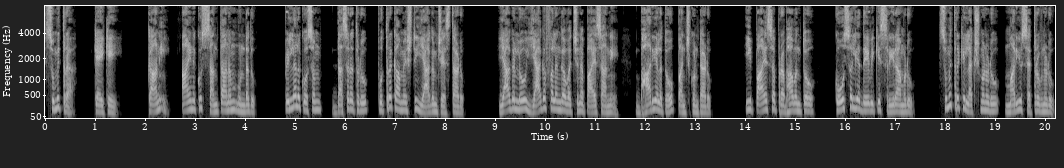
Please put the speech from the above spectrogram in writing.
సుమిత్ర కైకేయి. కాని ఆయనకు సంతానం ఉండదు. పిల్లల కోసం దశరథుడు పుత్రకామేష్టి యాగం చేస్తాడు. యాగంలో యాగఫలంగా వచ్చిన పాయసాన్ని భార్యలతో పంచుకుంటాడు. ఈ పాయస ప్రభావంతో కోసల్యదేవికి శ్రీరాముడు సుమిత్రకి లక్ష్మణుడు మరియు శత్రుఘ్నుడు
